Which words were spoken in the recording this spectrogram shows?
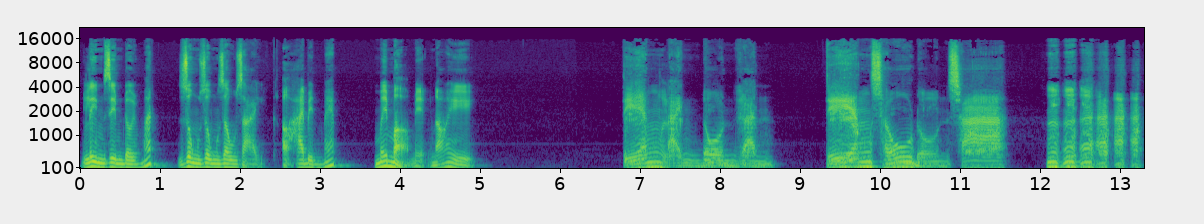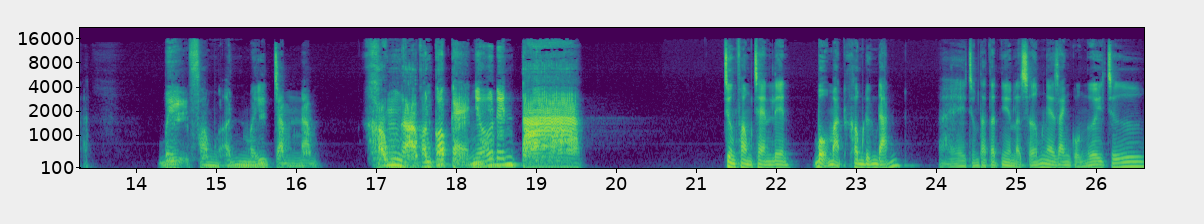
lim dim đôi mắt, Rung rung râu dài ở hai bên mép, Mới mở miệng nói, Tiếng lành đồn gần, Tiếng xấu đồn xa. Bị phong ấn mấy trăm năm Không ngờ còn có kẻ nhớ đến ta. Trương Phong chen lên Bộ mặt không đứng đắn. Đấy, Chúng ta tất nhiên là sớm nghe danh của ngươi chứ.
